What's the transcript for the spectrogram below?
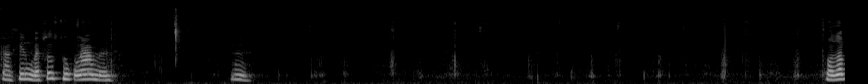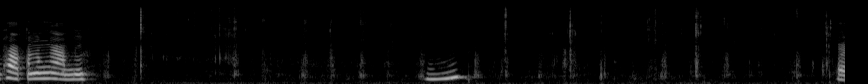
อยากกินแบบสุกๆน้ำเลยอืมหัวสะพากกำลังงามเลยอืมใช่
